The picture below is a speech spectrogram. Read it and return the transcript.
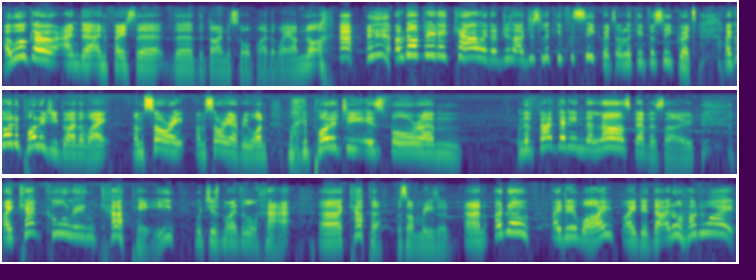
I will go and uh, and face the, the, the dinosaur, by the way. I'm not I'm not being a coward. I'm just I'm just looking for secrets. I'm looking for secrets. I got an apology, by the way. I'm sorry. I'm sorry, everyone. My apology is for um, the fact that in the last episode, I kept calling Cappy, which is my little hat, uh, Kappa for some reason. And I have no idea why I did that. I know, how do I...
